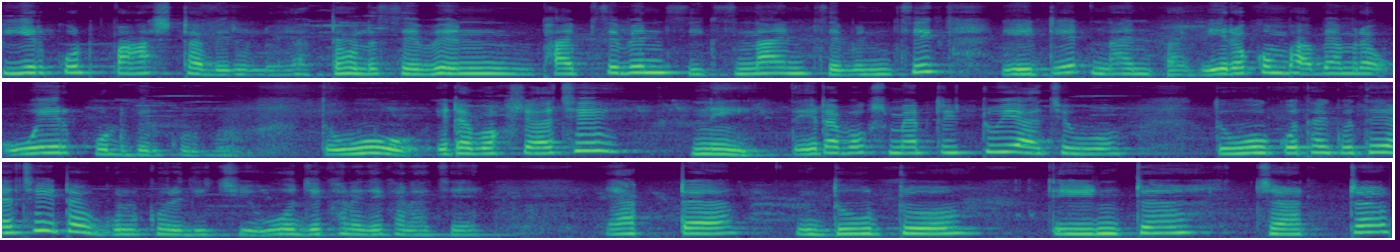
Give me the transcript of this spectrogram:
পি এর কোড পাঁচটা বেরোলো। একটা হলো seven five seven six nine seven six eight eight nine five এরকমভাবে আমরা ও এর কোড বের করব। তো ও, এটা বক্সে আছে? নেই। তো এটা বক্স ম্যাট্রিক টুয়ে আছে ও। তো ও কোথায় কোথায় আছে? এটাও গোল করে দিচ্ছি। ও যেখানে যেখানে আছে। একটা, দুটো, তিনটা, চারটা,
